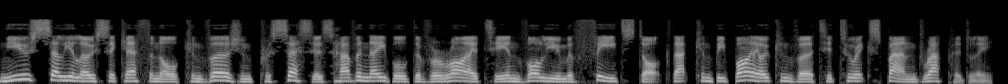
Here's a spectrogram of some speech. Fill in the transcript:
New cellulosic ethanol conversion processes have enabled the variety and volume of feedstock that can be bioconverted to expand rapidly.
